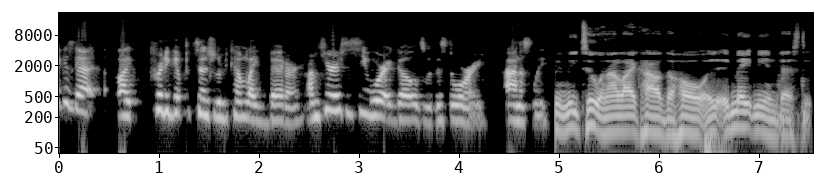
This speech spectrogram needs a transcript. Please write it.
I think it's got like pretty good potential to become like better. I'm curious to see where it goes with the story, honestly. Me too. And I like how the whole, it, it made me invested.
